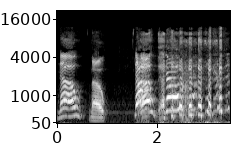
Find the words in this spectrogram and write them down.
No. No. No. Uh, no. Nou.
